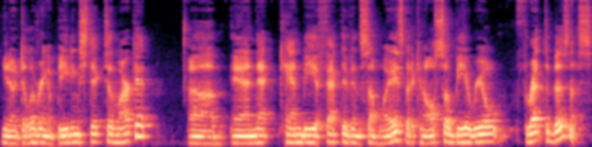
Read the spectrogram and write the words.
you know delivering a beating stick to the market um, and that can be effective in some ways, but it can also be a real threat to business,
